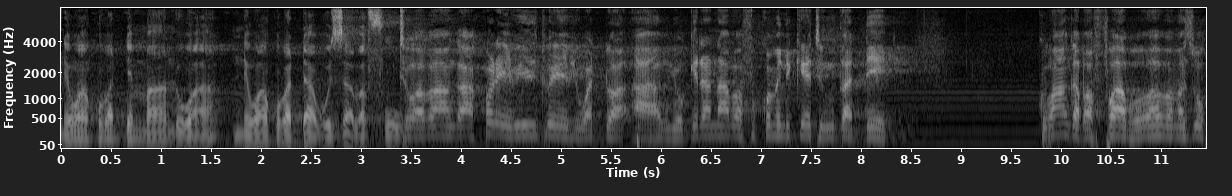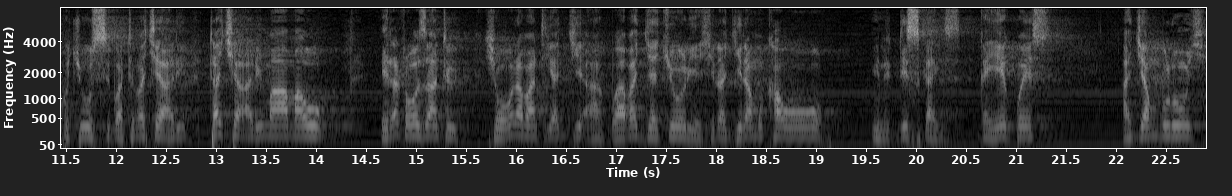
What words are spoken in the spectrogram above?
Newankubadde manduwa. Newankubadde abuuza abafu. Tewabanga akola ebintu ebyo wadde ayogera n'abafu communicating with the dead. Kubanga bafu abo baba bamaze okukyusibwa tebakyali takyali maamawo era towooza nti kyobalaba nti yajja bw'aba ajja gyoli ekiro agira mu kawoowo in disguise nga yeekwese ajja mu bulungi.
